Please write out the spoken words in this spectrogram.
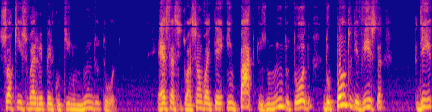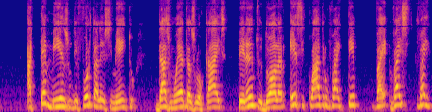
só que isso vai repercutir no mundo todo. Essa situação vai ter impactos no mundo todo do ponto de vista de até mesmo de fortalecimento das moedas locais perante o dólar. Esse quadro vai ter vai, vai, vai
